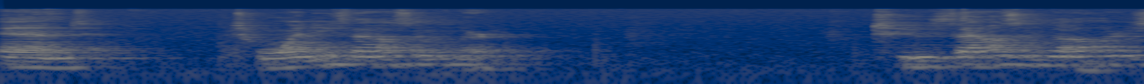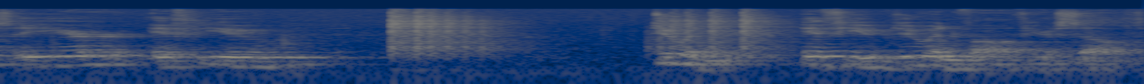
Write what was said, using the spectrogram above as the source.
and 20,000 or $2,000 a year if you do if you do involve yourself.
